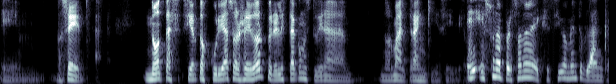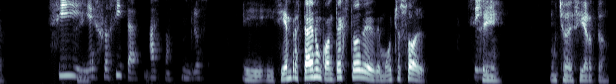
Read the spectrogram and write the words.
eh, no sé. Notas cierta oscuridad a su alrededor, pero él está como si estuviera normal, tranqui. Así. E- Es una persona excesivamente blanca. Sí, Sí. es rosita, hasta, incluso. Y, y siempre está en un contexto de, de mucho sol. Sí. Sí. Mucho desierto.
